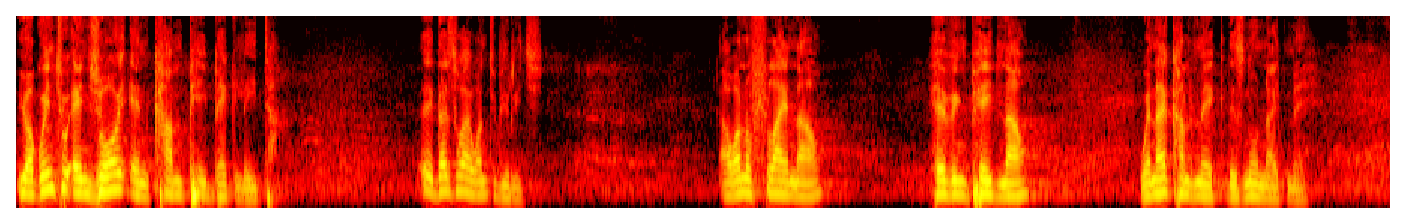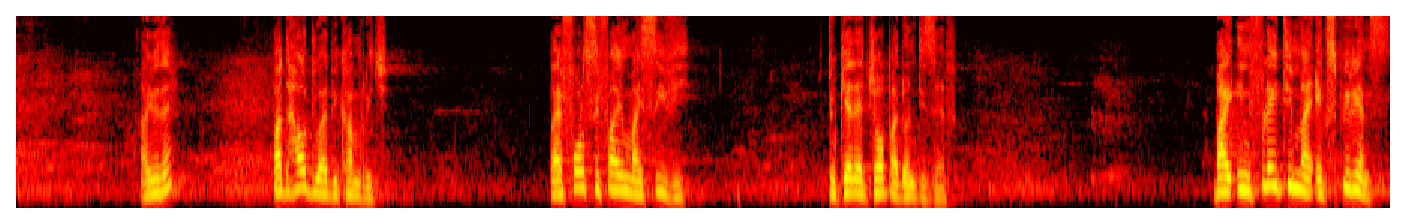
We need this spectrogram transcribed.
You are going to enjoy and come pay back later. Hey, that's why I want to be rich. I want to fly now, having paid now. When I can't make, there's no nightmare. Are you there? But how do I become rich? By falsifying my CV to get a job I don't deserve. By inflating my experience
